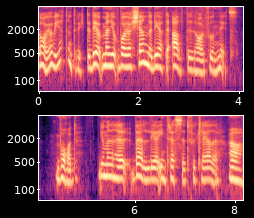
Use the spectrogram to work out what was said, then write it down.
ja jag vet inte riktigt. Det, men vad jag känner det är att det alltid har funnits. Vad? Jo men det här väldiga intresset för kläder. Ja.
